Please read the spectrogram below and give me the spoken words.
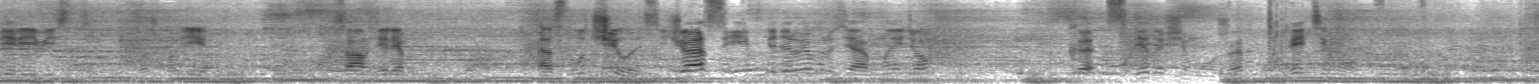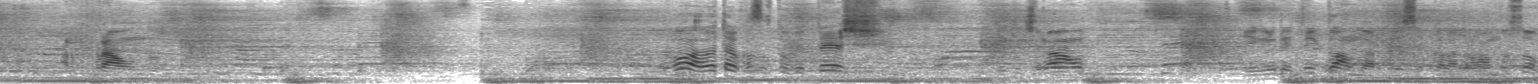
перевести. То, что и на самом деле э, случилось. Сейчас и перерыв, друзья. Мы идем к следующему уже третьему раунду. Өте қызықты өтеш. Екінші раунд. Егерде тейкдаундар десек қала тұрған болсақ.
